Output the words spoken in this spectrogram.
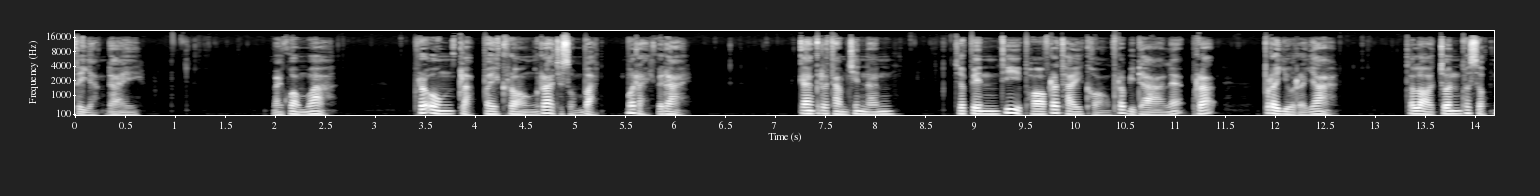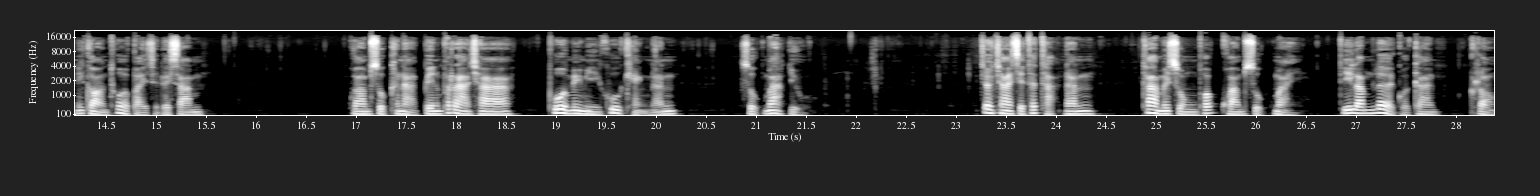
แต่อย่างใด หมายความว่า พระองค์กลับไปครองราชสมบัติเมื่อไหร่ก็ได้ การกระทำเช่นนั้น จะเป็นที่พอพระทัยของพระบิดาและพระประยุรญาตตลอดจนพระศกนิกรทั่วไปเสียด้วยซ้ำความสุขขนาดเป็นพระราชาผู้ไม่มีคู่แข่งนั้น สุขมากอยู่ จ้าชายเศรษฐะนั้น ถ้าไม่ทรงพบความสุขใหม่ ที่ล้ำเลิศกว่าการครอง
